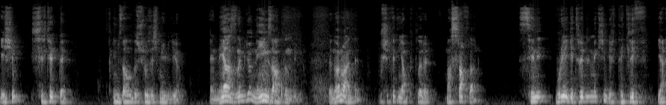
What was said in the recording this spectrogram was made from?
Eşim şirkette imzaladığı sözleşmeyi biliyor. Yani ne yazdığını biliyor, neye imza attığını biliyor. Ve normalde bu şirketin yaptıkları masraflar seni buraya getirebilmek için bir teklif. Yani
